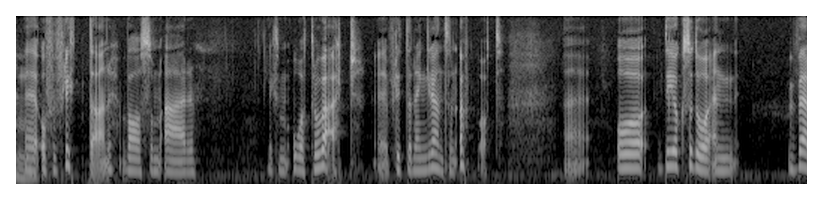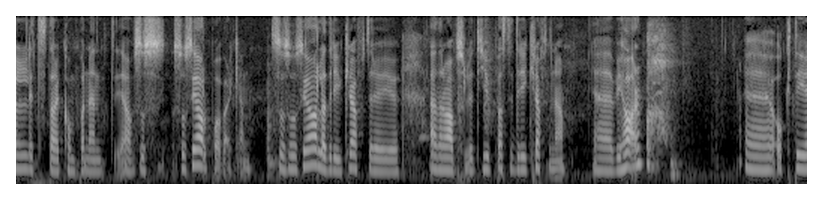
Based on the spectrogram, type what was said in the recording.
Mm. eh, och förflyttar vad som är liksom åtråvärt. Eh, flyttar den gränsen uppåt. Eh, och det är också då en väldigt stark komponent av so- social påverkan. Så sociala drivkrafter är ju en av de absolut djupaste drivkrafterna Eh, vi har. Eh, och det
